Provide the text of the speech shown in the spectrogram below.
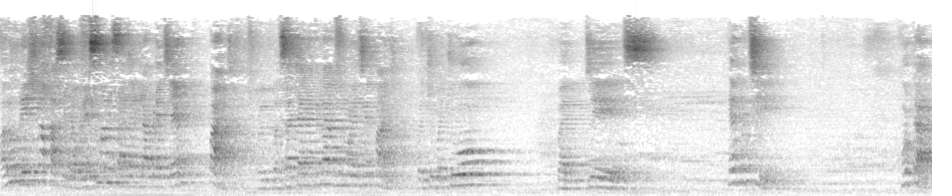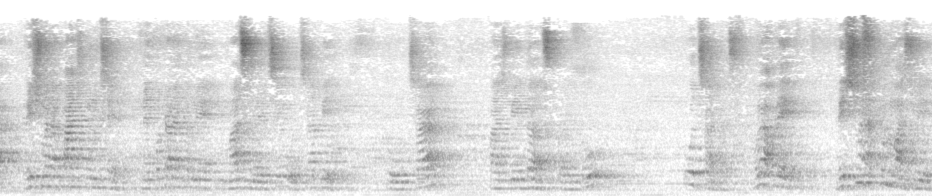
હવે હું રેશમા પાસે જાઉં. રેશમા ની સાચા કેટલા પડે છે પાંચ હવે સાચા ના કેટલા ગુણ મળે છે પચું પચું પચીસ ત્યાર પછી ખોટા રેશમાના પાંચ ગુણ છે અને ખોટાના તમને માસ મળે છે ઓછા બે તો ઓછા પાંચ બે દસ પરંતુ ઓછા દસ હવે આપણે રેશમાના કુલ માસ જોઈએ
